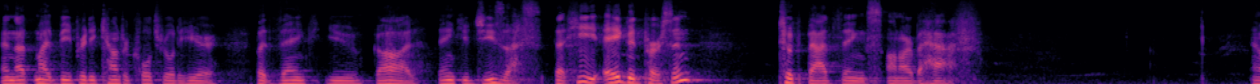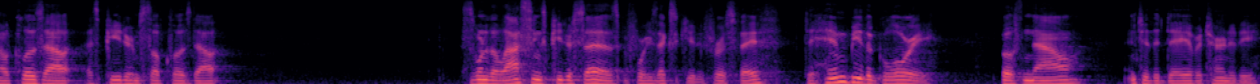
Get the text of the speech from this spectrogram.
And that might be pretty countercultural to hear. But thank you, God. Thank you, Jesus, that He, a good person, took bad things on our behalf. And I'll close out as Peter himself closed out. This is one of the last things Peter says before he's executed for his faith. To him be the glory, both now and to the day of eternity.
